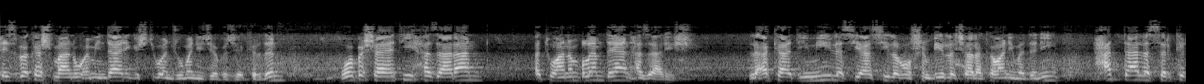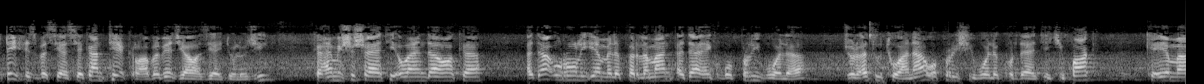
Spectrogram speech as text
حیزبەکەشمان و ئەمینداری گشتی و ئەنجومەنی جێبەجێکردن و بە شایەتی هەزاران ئەتوانم بڵێم دەیان هەزاریش لە ئەکادیمی، لە سیاسی، لە ڕۆشنبیر، لە چالاکوانی مەدەنی، حەتتا لە سەرکردەی حیزبە سیاسییەکان تێکڕا بەبێ جیاوازی ئایدۆلۆژی کە هەمیشە شایەتی ئەوەیان داوە کە ئەدا و ڕۆڵی ئێمە لە پەرلەمان ئەدایەک بۆ پڕی بووە لە جورئەت و توانا و پڕیشی بووە لە کوردایەتییەکی پاک کە ئێمە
